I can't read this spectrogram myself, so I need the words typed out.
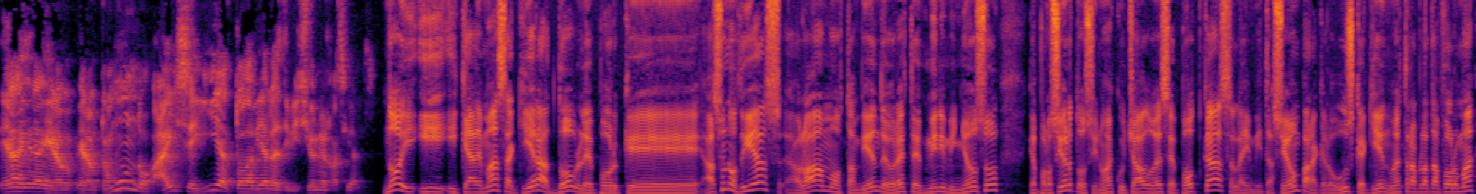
era, era, era, otro mundo. Ahí seguía todavía las divisiones raciales. No, y, y, que además aquí era doble, porque hace unos días hablábamos también de Orestes Mini Miñoso, que por cierto, si no ha escuchado ese podcast, la invitación para que lo busque aquí en nuestra plataforma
